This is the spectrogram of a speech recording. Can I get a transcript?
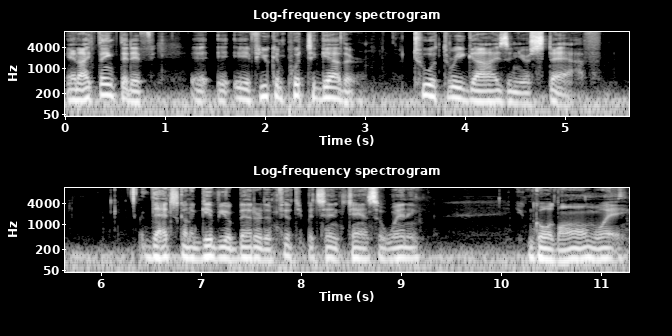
And I think that if if you can put together two or three guys in your staff, that's going to give you a better than 50% chance of winning. You can go a long way.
